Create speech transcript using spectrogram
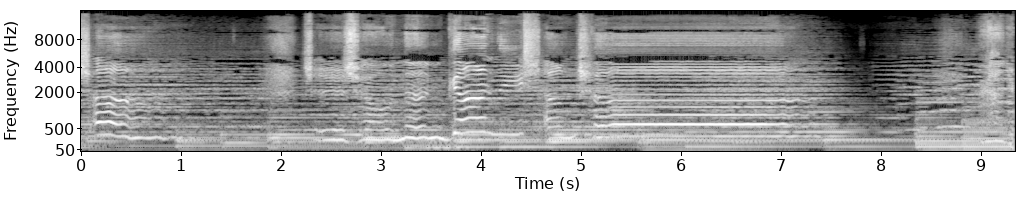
生只求能跟你相衬然而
